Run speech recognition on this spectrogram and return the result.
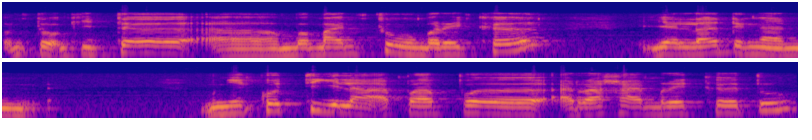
untuk kita uh, membantu mereka ialah dengan mengikutilah apa-apa arahan mereka tu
